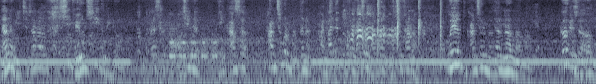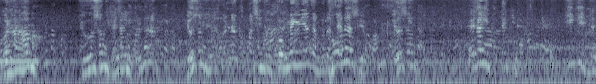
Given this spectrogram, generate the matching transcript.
나는 이 집사람 훨씬 교육을 시거든요 그래서 오시면 이 가서 간첩을 만드나 간첩을 만드나 이 집사람 왜 만드나 아마 거기서 뭘 하나 하면 여성 회장이 얼마나 여성 회장이 얼마나 똑바로 신경 동맹위원장보다 세. 돈했어요. 여성 회장이 부대끼네. 이게 이제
